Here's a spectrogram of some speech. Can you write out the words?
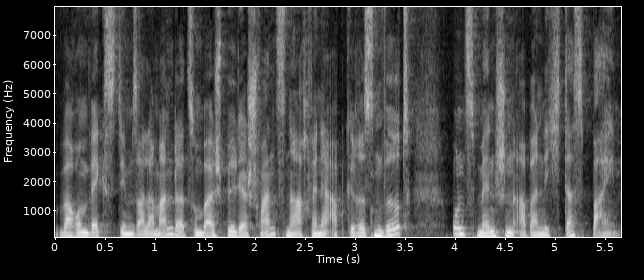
Warum wächst dem Salamander zum Beispiel der Schwanz nach, wenn er abgerissen wird, uns Menschen aber nicht das Bein?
